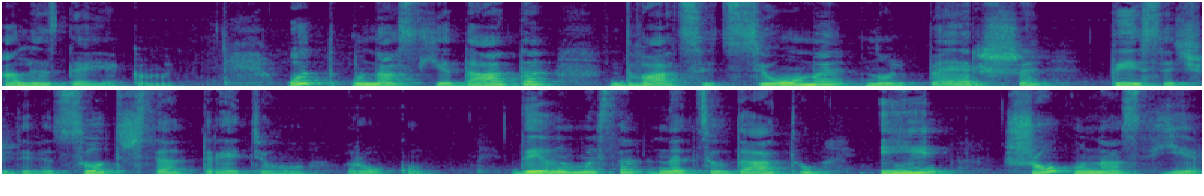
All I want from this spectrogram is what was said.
але з деякими. От у нас є дата 27.01.1963 року. Дивимося на цю дату і що у нас є.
